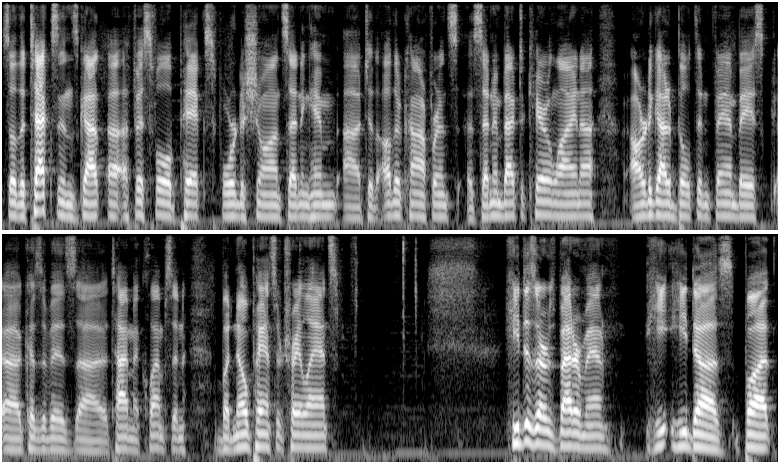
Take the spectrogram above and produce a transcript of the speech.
So the Texans got a fistful of picks for Deshaun, sending him uh, to the other conference, uh, sending him back to Carolina. Already got a built-in fan base because uh, of his uh, time at Clemson, but no Panther Trey Lance. He deserves better, man. He he does, but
